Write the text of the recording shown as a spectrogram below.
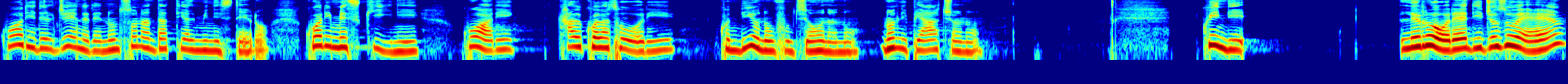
Cuori del genere non sono adatti al ministero. Cuori meschini, cuori calcolatori, con Dio non funzionano non gli piacciono. Quindi l'errore di Giosuè,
